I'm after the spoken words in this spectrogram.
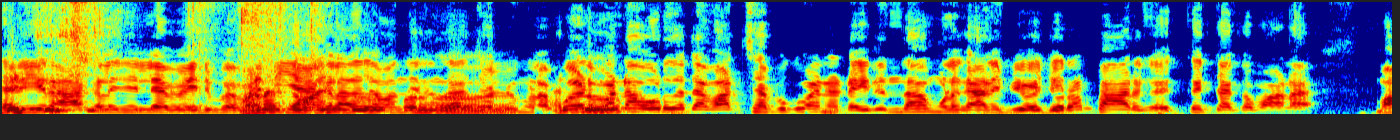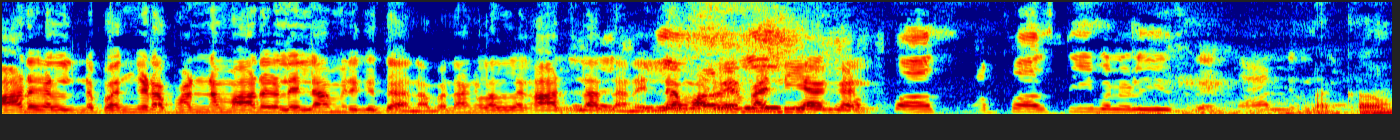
தெரியுற ஆக்களும் இல்ல சொல்லுங்களேன். வேணுமெண்டா ஒரு தடவை வாட்ஸ்அப்புக்கும் என்னட்ட இருந்தா உங்களுக்கு அனுப்பி வச்சுடுறோம். பாருங்க எக்கச்சக்கமான மாடுகள் இந்த பெங்கட பண்ண மாடுகள் எல்லாம் இருக்குதான். அப்ப நாங்கள் அதுல காட்டலாம் தானே. எல்லா மாடுகளும் வண்டியாக்கள் அப்பா ஸ்டீவன் எழுதியிருக்கிறேன் வணக்கம்.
